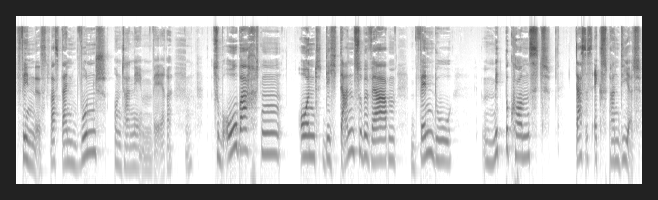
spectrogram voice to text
findest, was dein Wunschunternehmen wäre, zu beobachten und dich dann zu bewerben, wenn du mitbekommst, dass es expandiert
